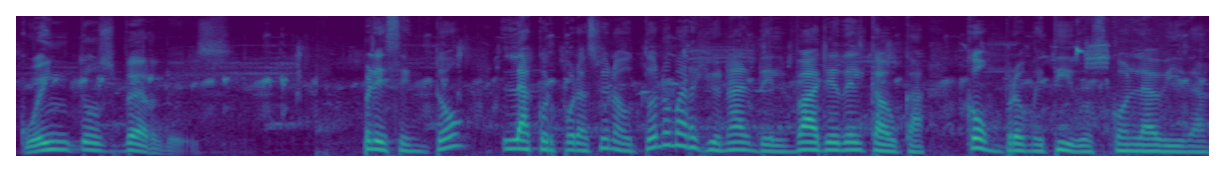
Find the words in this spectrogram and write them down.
Cuentos Verdes. Presentó la Corporación Autónoma Regional del Valle del Cauca, comprometidos con la vida.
